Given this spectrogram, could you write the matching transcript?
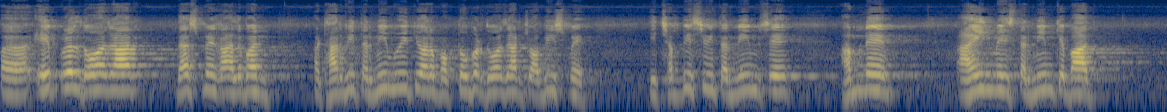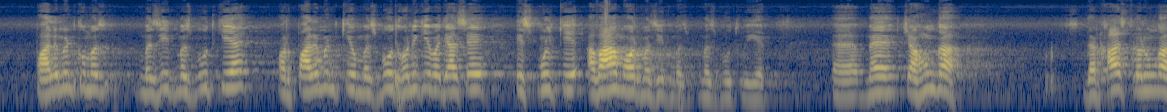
अप्रैल 2010 में गालिबा अठारहवीं तरमीम हुई थी और अब अक्टूबर 2024 में ये छब्बीसवीं तरमीम से हमने आइन में इस तरमीम के बाद पार्लियामेंट को मज़ीद मज़बूत किया है और पार्लियामेंट के मज़बूत होने की वजह से इस मुल्क की आवाम और मज़ीद मज़बूत हुई है। आ, मैं चाहूँगा दरख्वास्त करूँगा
